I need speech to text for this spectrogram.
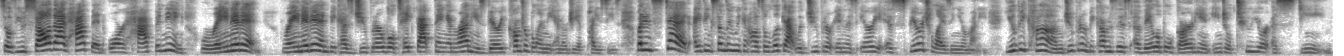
So if you saw that happen or happening. Rein it in. Rein it in because Jupiter will take that thing and run. He's very comfortable in the energy of Pisces. But instead, I think something we can also look at with Jupiter in this area is spiritualizing your money. You become, Jupiter becomes this available guardian angel to your esteem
